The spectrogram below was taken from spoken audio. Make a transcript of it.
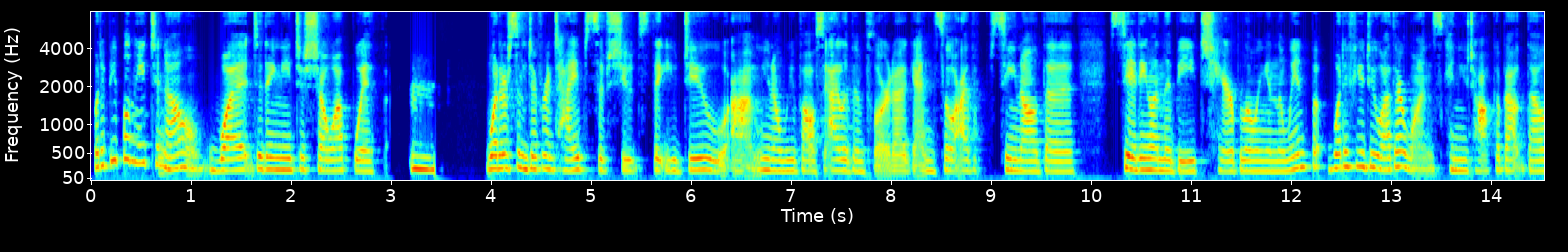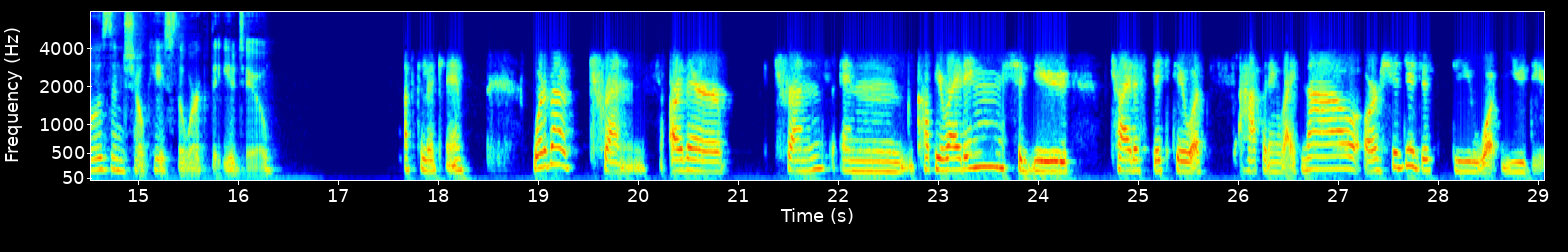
What do people need to know? What do they need to show up with? Mm. What are some different types of shoots that you do? Um, you know, we've also, I live in Florida again, so I've seen all the standing on the beach, hair blowing in the wind. But what if you do other ones? Can you talk about those and showcase the work that you do? Absolutely. What about trends? Are there trends in copywriting? Should you try to stick to what's happening right now, or should you just do what you do?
